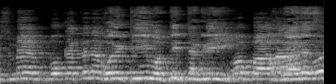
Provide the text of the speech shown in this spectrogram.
इसमें वो कहते हैं ना कोई टीम होती तगड़ी। वो बाज़ार तो हो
